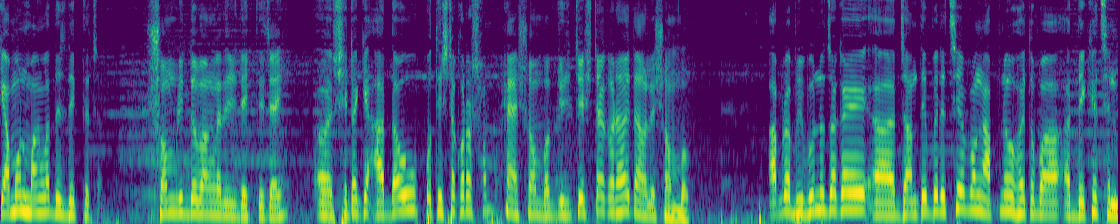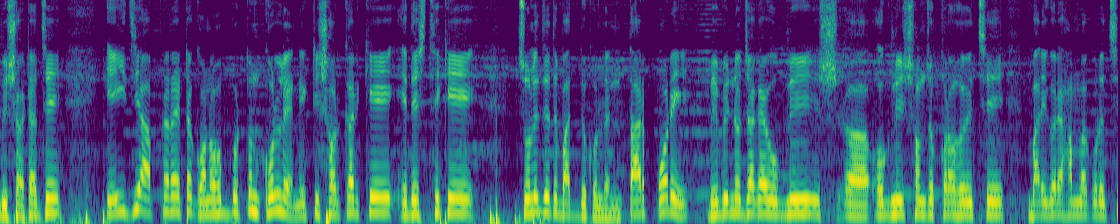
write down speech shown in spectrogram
কেমন বাংলাদেশ দেখতে চান? সমৃদ্ধ বাংলাদেশ দেখতে চাই। আহ, সেটা কি আদৌ প্রতিষ্ঠা করা সম্ভব? হ্যাঁ সম্ভব। যদি চেষ্টা করা হয় তাহলে সম্ভব। আমরা বিভিন্ন জায়গায় জানতে পেরেছি এবং আপনিও হয়তো বা দেখেছেন বিষয়টা যে এই যে আপনারা একটা গণঅভ্যর্থন করলেন একটি সরকারকে এদেশ থেকে চলে যেতে বাধ্য করলেন তারপরে বিভিন্ন জায়গায় অগ্নি অগ্নি সংযোগ করা হয়েছে বাড়িঘরে হামলা করেছে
